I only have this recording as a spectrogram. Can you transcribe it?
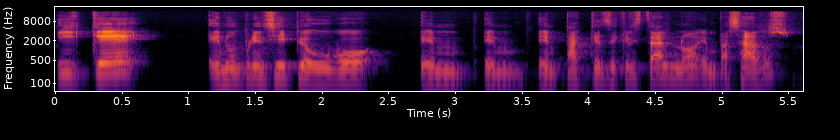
Y que en un principio hubo empaques de cristal, ¿no? Envasados,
